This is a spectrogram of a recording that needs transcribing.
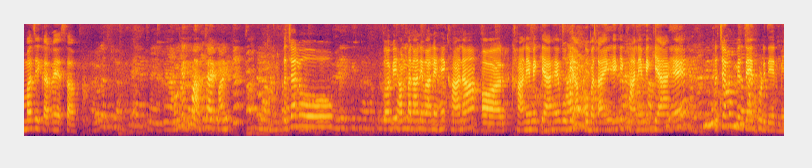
मज़े कर रहे हैं सब। तो चलो तो अभी हम बनाने वाले हैं खाना और खाने में क्या है वो भी आपको बताएँगे कि खाने में क्या है। तो चलो मिलते हैं थोड़ी देर में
